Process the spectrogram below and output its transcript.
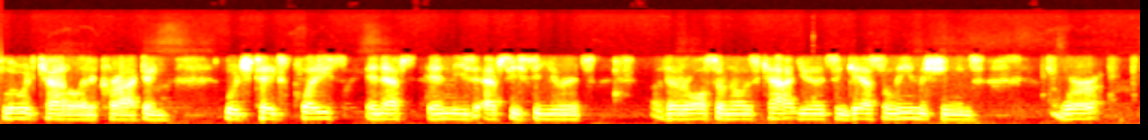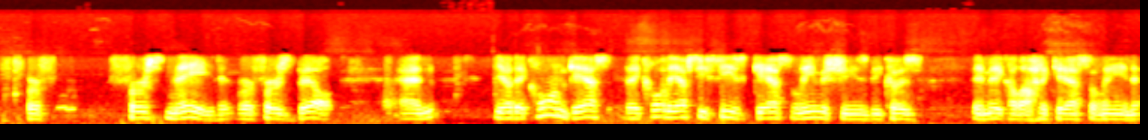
fluid catalytic cracking, which takes place in, F- in these FCC units that are also known as cat units and gasoline machines, were were first made, were first built, and you know they call them gas. They call the FCCs gasoline machines because they make a lot of gasoline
